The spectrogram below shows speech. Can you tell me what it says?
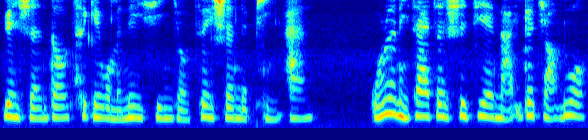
愿神都赐给我们内心有最深的平安。无论你在这世界哪一个角落，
